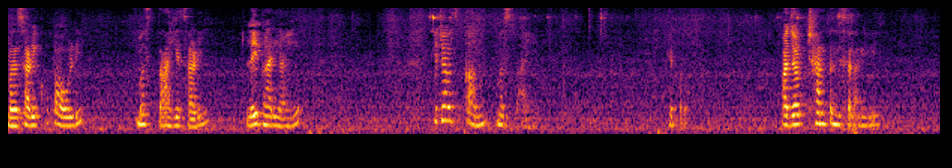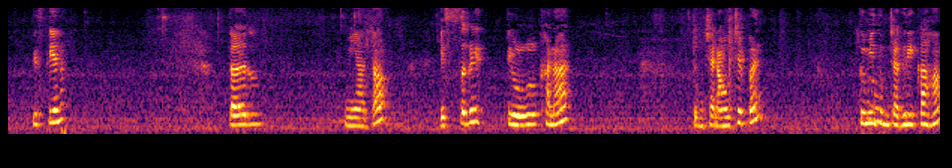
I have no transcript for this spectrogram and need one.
मला साडी खूप आवडली. मस्त आहे साडी. लई भारी आहे. त्याच्यावरचं काम मस्त आहे. हे बघा. माझ्यावर छान पण दिसायला लागली. दिसतीये ना? तर मी आता हे सगळे तिळगुळ खाणार. तुमच्या नावचे पण. तुम्ही तुमच्या घरी का हा.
